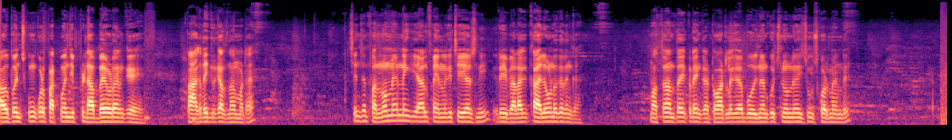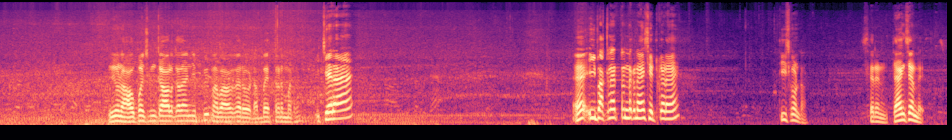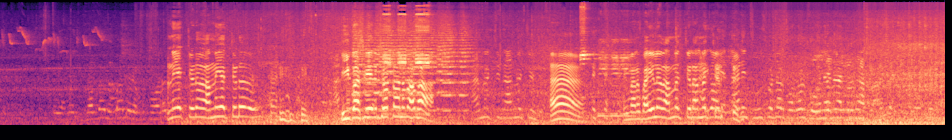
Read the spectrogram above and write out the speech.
ఆవు పంచుకుని కూడా పట్టమని చెప్పి డబ్బా ఇవ్వడానికి పాక దగ్గరికి వెళ్తున్నాం అనమాట చిన్న చిన్న పనులు ఉన్నాయండి ఇంక ఇవాళ ఫైనల్గా చేయాల్సినవి. రేపు అలాగే ఖాళీ ఉండదు కదా ఇంకా. మొత్తం అంతా ఇక్కడ ఇంకా టోటల్గా భోజనానికి వచ్చిన వాళ్ళని చూసుకోవడమే అండి. నేను ఆవు పంచుకుని కావాలి కదా అని చెప్పి మా బావగారు డబ్బా ఇస్తాడు అనమాట ఇచ్చారా ఏ ఈ పక్కన ఎట్టండి అక్కడ? చెట్టు కడ? తీసుకుంటాం. సరే అండి థ్యాంక్స్ అండి. అన్నయ్య వచ్చాడు అన్నయ్య వచ్చాడు. ఈ కోసం ఎదురు చూస్తాను బాబా. మనకు భయం లేదు. అన్న వచ్చాడు అన్న వచ్చాడు.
